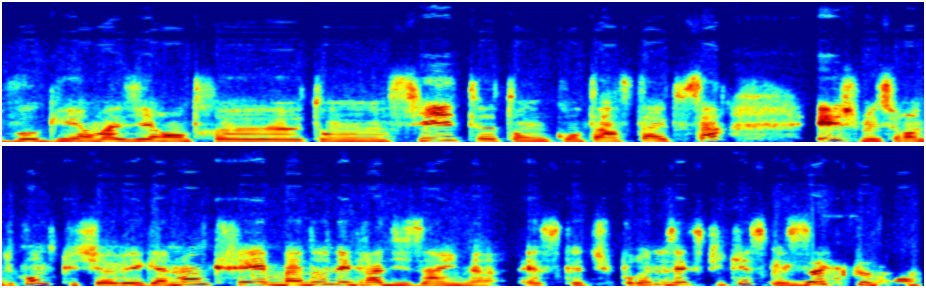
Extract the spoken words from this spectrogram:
vogué, on va dire, entre ton site, ton compte Insta et tout ça. Et je me suis rendu compte que tu avais également créé Mano Negra Design. Est-ce que tu pourrais nous expliquer ce que c'est? Exactement.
